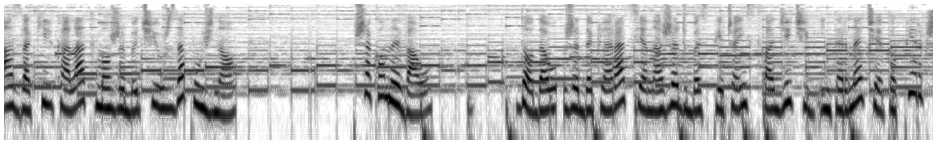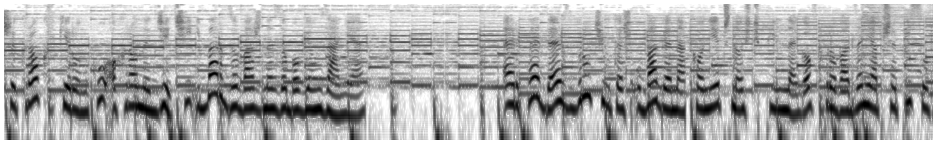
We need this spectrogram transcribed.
a za kilka lat może być już za późno. Przekonywał. Dodał, że deklaracja na rzecz bezpieczeństwa dzieci w internecie to pierwszy krok w kierunku ochrony dzieci i bardzo ważne zobowiązanie. RPD zwrócił też uwagę na konieczność pilnego wprowadzenia przepisów,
